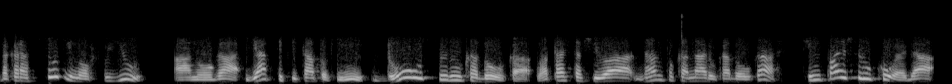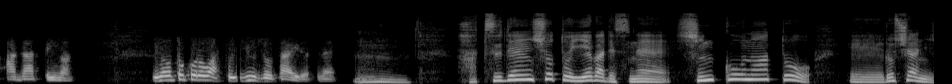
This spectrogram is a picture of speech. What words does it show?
だから次の冬あのがやってきた時にどうするかどうか私たちは何とかなるかどうか心配する声が上がっています。今のところはそういう状態ですね。うん発電所といえばですね、侵攻の後、えー、ロシアに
